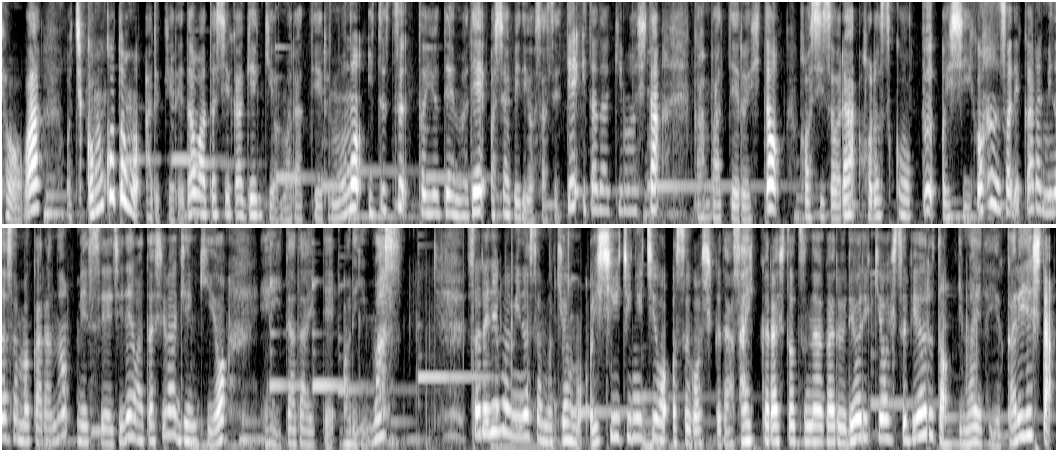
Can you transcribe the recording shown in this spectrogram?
今日は落ち込むこともあるけれど私が元気をもらっているもの5つというテーマでおしゃべりをさせていただきました。頑張っている人星空ホロスコープ美味しいご飯それから皆様からのメッセージで私は元気を、えー、いただいております。それでは皆様今日も美味しい一日をお過ごしください。暮らしとつながる料理教室ビオルト今枝ゆかりでした。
